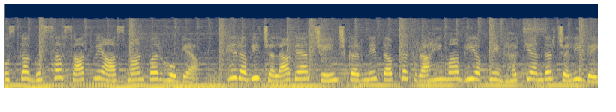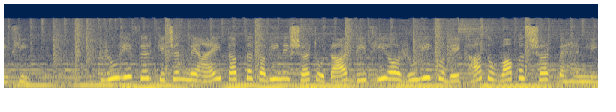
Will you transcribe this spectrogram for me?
उसका गुस्सा सातवें आसमान पर हो गया। फिर अभी चला गया चेंज करने, तब तक राहिमा भी अपने घर के अंदर चली गई थी। रूही फिर किचन में आई, तब तक अभी ने शर्ट उतार दी थी और रूही को देखा तो वापस शर्ट पहन ली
